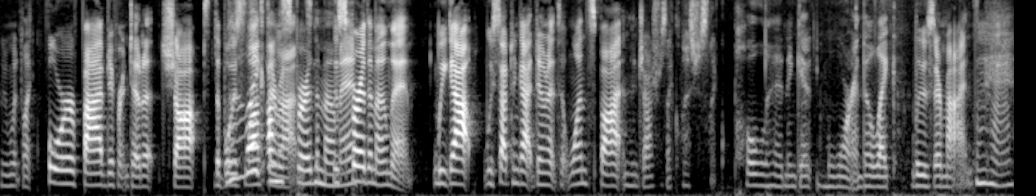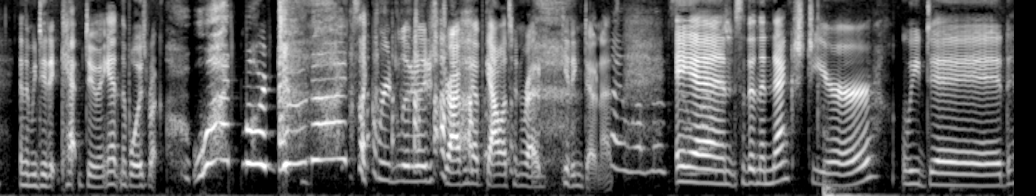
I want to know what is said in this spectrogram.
We went to like four or five different donut shops. The boys is, like, lost their on the minds. spur of the moment? The spur of the moment. We got we stopped and got donuts at one spot, and then Josh was like, "Let's just like pull in and get more," and they'll like lose their minds. Mm-hmm. And then we did it, kept doing it, and the boys were like, "What more donuts?" like we're literally just driving up Gallatin Road getting donuts. I love them so and so then the next year we did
